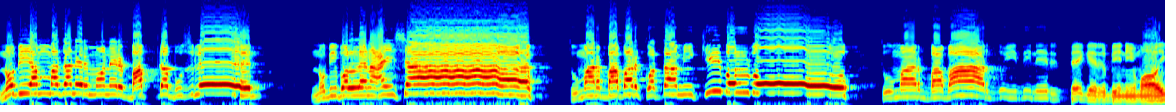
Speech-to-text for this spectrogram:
নবী আম্মাজানের মনের বাপটা বুঝলেন? নবী বললেন আইসা তোমার বাবার কথা আমি কি বলব? তোমার বাবার দুই দিনের ত্যাগের বিনিময়।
